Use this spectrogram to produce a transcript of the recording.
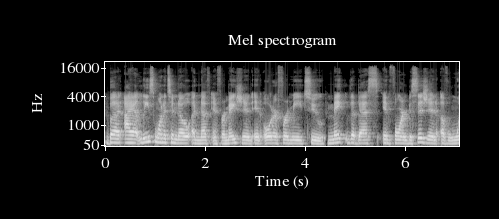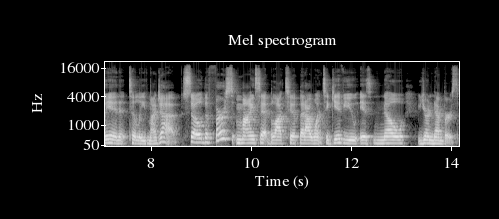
but I at least wanted to know enough information in order for me to make the best informed decision of when to leave my job. So, the first mindset block tip that I want to give you is know your numbers.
